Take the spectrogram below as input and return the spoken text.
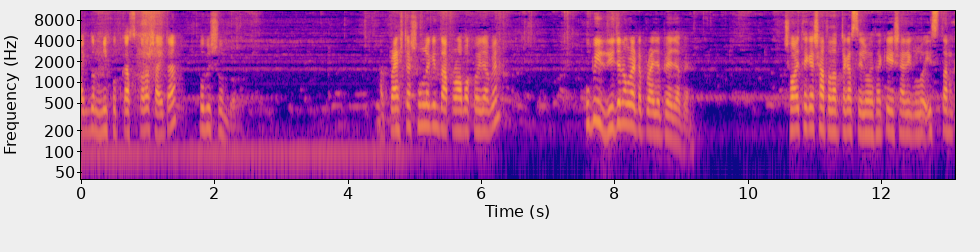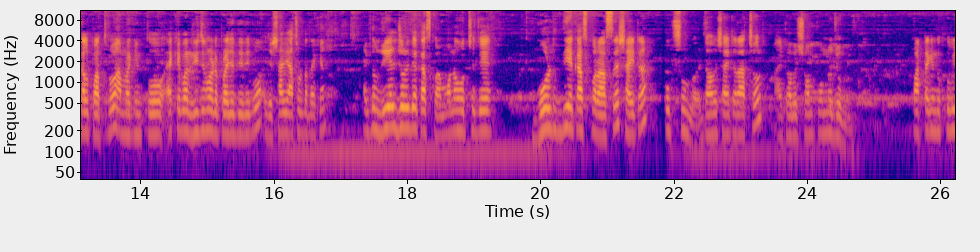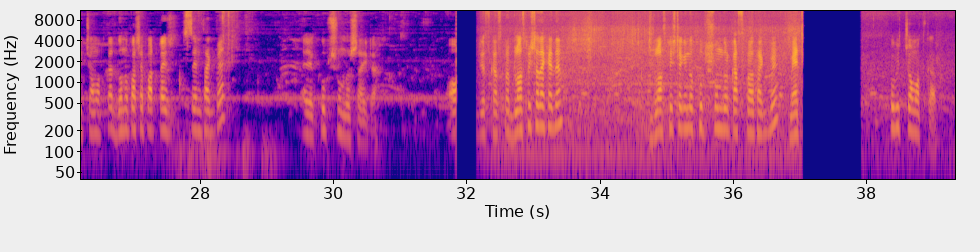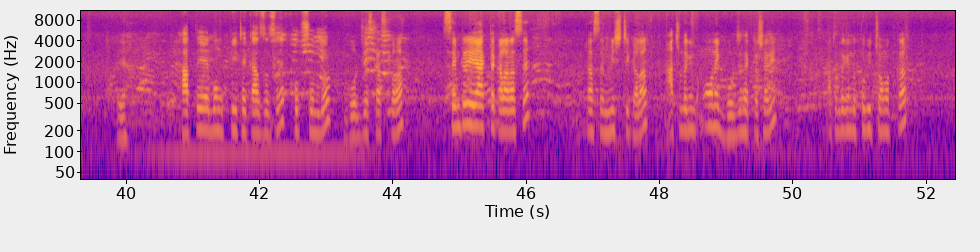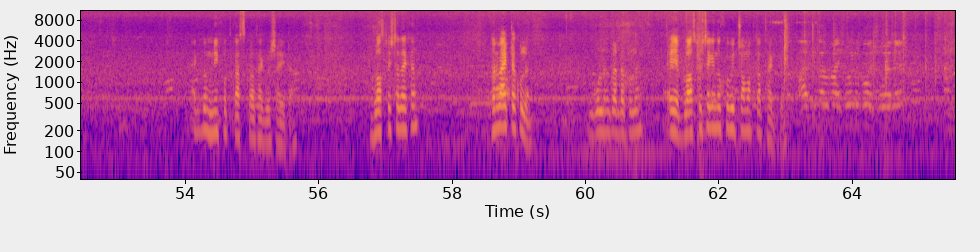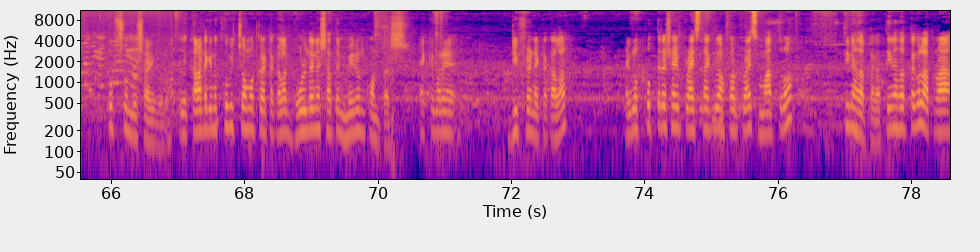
একদম নিখুঁত কাজ করা শাড়িটা, খুবই সুন্দর। আর প্রাইসটা শুনলে কিন্তু আপনারা অবাক হয়ে যাবেন। খুবই রিজনেবল একটা প্রাইজে পেয়ে যাবেন। ছয় থেকে সাত হাজার টাকা সেল হয়ে থাকে এই শাড়িগুলো ইস্তানকাল পাত্র। আমরা কিন্তু একেবারে রিজনেবল প্রাইজে দিয়ে দিব। এই যে শাড়ি আঁচলটা দেখেন, একদম রিয়েল জরি দিয়ে কাজ করা। মনে হচ্ছে যে গোল্ড দিয়ে কাজ করা আছে শাড়িটা। খুব সুন্দর। এটা হবে শাড়িটার আঁচল আর এটা হবে সম্পূর্ণ জমি। পাটটা কিন্তু খুবই চমৎকার। দোনো পাশে পাটটাই সেম থাকবে। এই যে খুব সুন্দর শাড়িটা। ড্রেস কাজ করা। ব্লাউজ পিসটা দেখাই দেন। ব্লাউজ পিসটা কিন্তু খুব সুন্দর কাজ করা থাকবে। ম্যাচ খুবই চমৎকার। হাতে এবং পিঠে কাজ আছে খুব সুন্দর গর্জিয়াস কাজ করা। সেমটারই একটা কালার আছে এটা আছে মিষ্টি কালার আঁচলটা কিন্তু অনেক গর্জিয়াস একটা শাড়ি। আঁচলটা কিন্তু খুবই চমৎকার। একদম নিখুঁত কাজ করা থাকবে শাড়িটা। ব্লাউজ পিসটা দেখেন। ধরুন একটা খুলেন। গোল্ডেন কালারটা খুলেন। এই ব্লাউজ পিসটা কিন্তু খুবই চমৎকার থাকবে। খুব সুন্দর শাড়িগুলো। এই কালারটা কিন্তু খুবই চমৎকার একটা কালার গোল্ডেনের সাথে মেরুন কন্টাস একেবারে ডিফারেন্ট একটা কালার এগুলো প্রত্যেকটা শাড়ির প্রাইস থাকবে অফার প্রাইস মাত্র তিন হাজার টাকা। তিন হাজার টাকা হলে আপনারা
